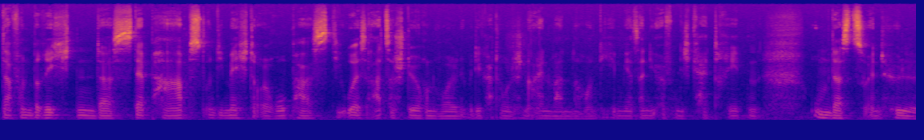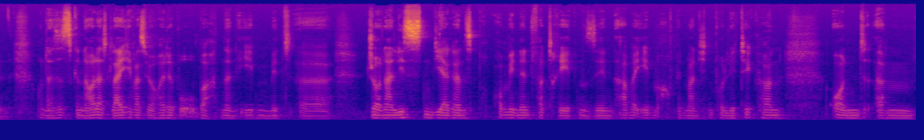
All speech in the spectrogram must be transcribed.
davon berichten, dass der Papst und die Mächte Europas die USA zerstören wollen über die katholischen Einwanderer und die eben jetzt an die Öffentlichkeit treten, um das zu enthüllen. Und das ist genau das Gleiche, was wir heute beobachten, dann eben mit äh, Journalisten, die ja ganz prominent vertreten sind, aber eben auch mit manchen Politikern. Und ähm,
